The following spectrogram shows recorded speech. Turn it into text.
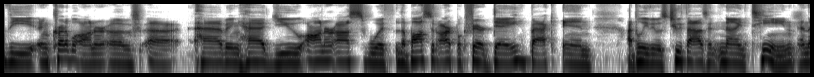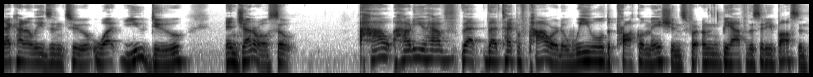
the incredible honor of uh, having had you honor us with the Boston Art Book Fair Day back in, I believe it was 2019. And that kind of leads into what you do in general. So, how how do you have that that type of power to wield proclamations for on behalf of the city of Boston?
